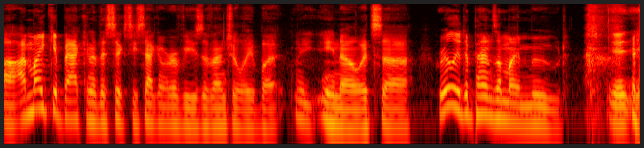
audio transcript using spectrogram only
Uh, I might get back into the 60 second reviews eventually, but you know, it's uh really depends on my mood. It, it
